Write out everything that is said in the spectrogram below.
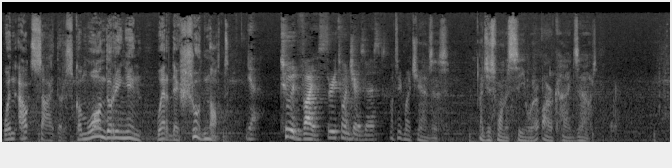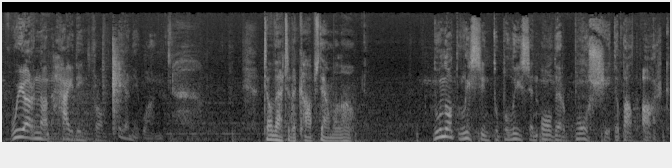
when outsiders come wandering in where they should not. Yeah. Two advice. Three twin chairs, guys. I'll take my chances. I just want to see where ARC hides out. We are not hiding from anyone. Tell that to the cops down below. Do not listen to police and all their bullshit about ARC.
